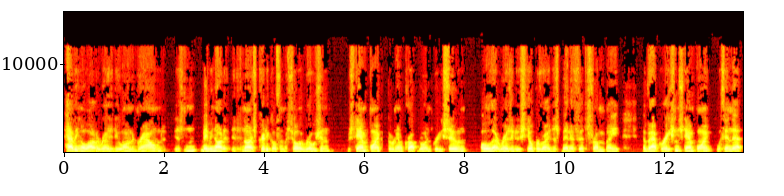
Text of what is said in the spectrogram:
having a lot of residue on the ground is maybe not is not as critical from a soil erosion standpoint. We're going to crop growing pretty soon. Although that residue still provides us benefits from a evaporation standpoint within that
